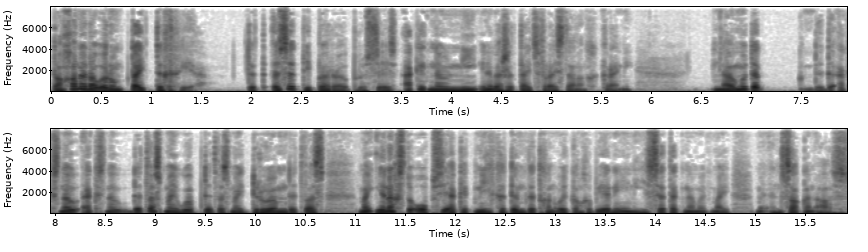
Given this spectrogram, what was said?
Dan gaan dit daaroor om tyd te gee. Dit is 'n tipe rouproses ek het nou nie universiteitsvrystelling gekry nie. Nou moet ek ek's nou ek's nou dit was my hoop dit was my droom dit was my enigste opsie. Ek het nie gedink dit gaan ooit kan gebeur nie en hier sit ek nou met my my insak en as.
